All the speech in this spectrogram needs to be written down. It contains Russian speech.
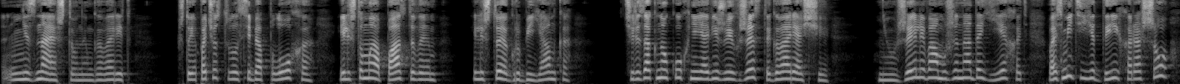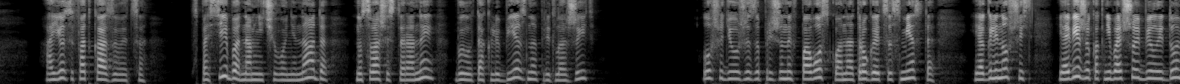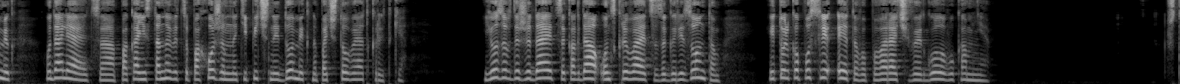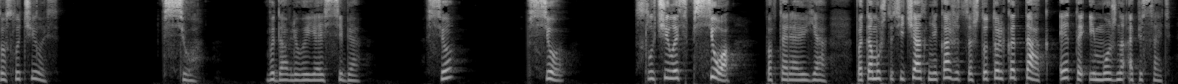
не зная, что он им говорит – что я почувствовала себя плохо, или что мы опаздываем, или что я грубиянка. Через окно кухни я вижу их жесты, говорящие «Неужели вам уже надо ехать? Возьмите еды, хорошо?» А Йозеф отказывается «Спасибо, нам ничего не надо, но с вашей стороны было так любезно предложить». Лошади уже запряжены в повозку, она трогается с места, и, оглянувшись, я вижу, как небольшой белый домик – удаляется, пока не становится похожим на типичный домик на почтовой открытке. Йозеф дожидается, когда он скрывается за горизонтом, и только после этого поворачивает голову ко мне. Что случилось? Все, выдавливаю я из себя. Все? Все. Случилось все, повторяю я, потому что сейчас мне кажется, что только так это и можно описать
